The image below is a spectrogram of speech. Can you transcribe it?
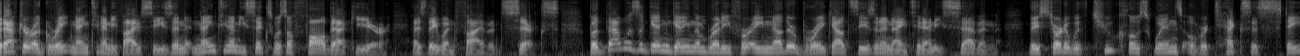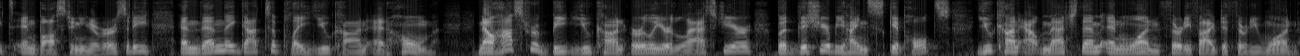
But after a great 1995 season, 1996 was a fallback year as they went 5 and 6. But that was again getting them ready for another breakout season in 1997. They started with two close wins over Texas State and Boston University, and then they got to play UConn at home. Now, Hofstra beat UConn earlier last year, but this year behind Skip Holtz, UConn outmatched them and won 35 to 31.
